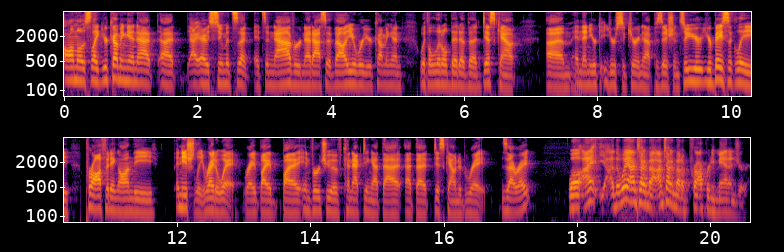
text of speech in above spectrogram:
almost like you're coming in at, at I assume it's a, it's a NAV or net asset value where you're coming in with a little bit of a discount um, and then you're you're securing that position. So you're you're basically profiting on the initially right away, right? By by in virtue of connecting at that at that discounted rate. Is that right? Well, I the way I'm talking about I'm talking about a property manager.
